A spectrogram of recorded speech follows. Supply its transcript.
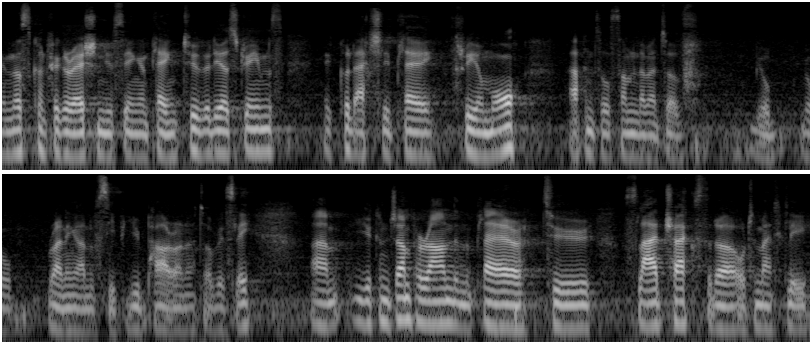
in this configuration, you're seeing and playing two video streams. It could actually play three or more up until some limit of your, your running out of CPU power on it, obviously. Um, you can jump around in the player to slide tracks that are automatically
